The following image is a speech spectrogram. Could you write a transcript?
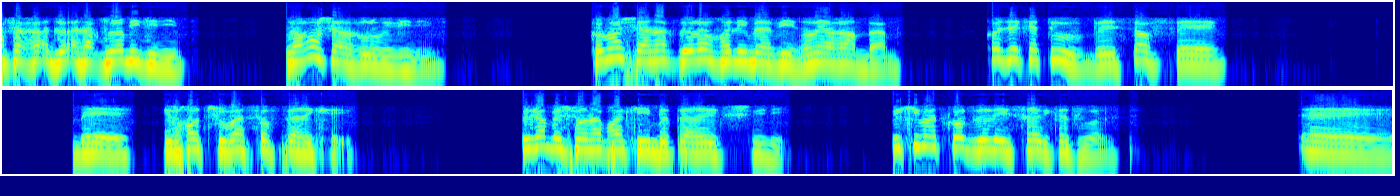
אף אחד, לא, אנחנו לא מבינים. לא רק שאנחנו לא מבינים. כמו שאנחנו לא יכולים להבין, אומר הרמב"ם. כל זה כתוב בסוף, אה, בהלכות תשובה סוף פרק ה', וגם בשמונה פרקים בפרק שמיני. וכמעט כל גדולי ישראל כתבו על זה. אה,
